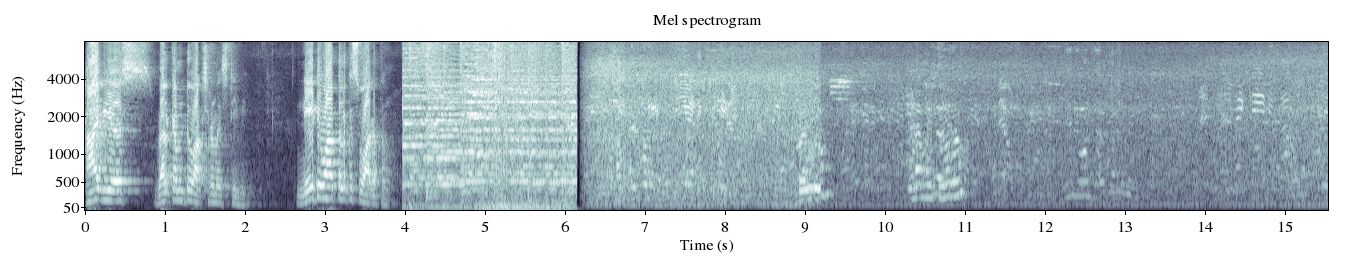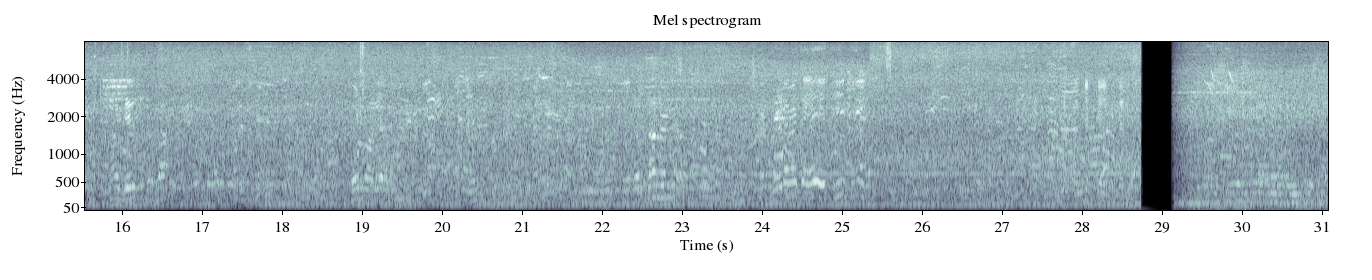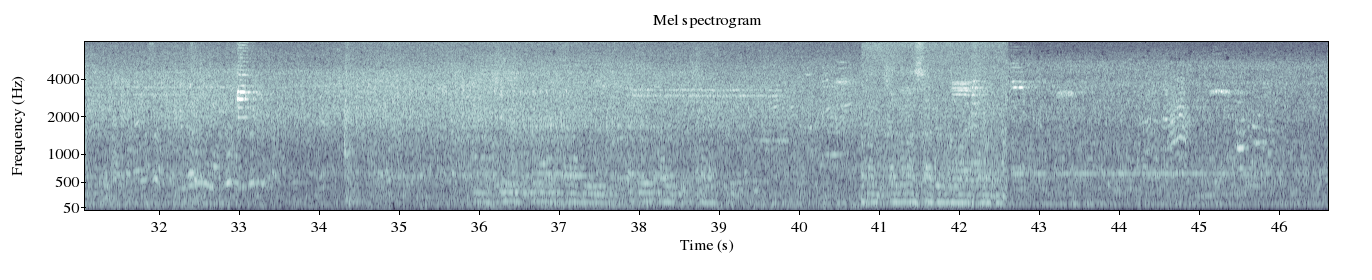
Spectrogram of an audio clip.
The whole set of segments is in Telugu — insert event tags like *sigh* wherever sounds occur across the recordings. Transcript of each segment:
హాయ్ వ్యూయర్స్ వెల్కమ్ టు అక్షరమస్ టీవీ నేటి వార్తలకు స్వాగతం. మేడం మీ పేరు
